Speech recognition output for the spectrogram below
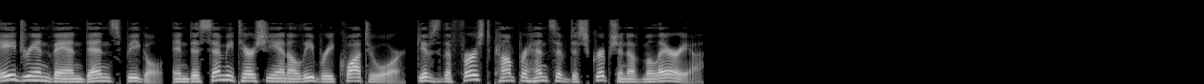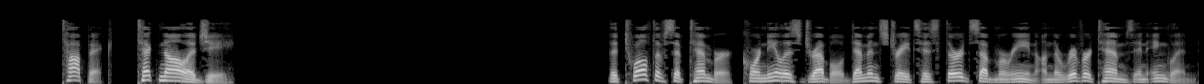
Adrian van den Spiegel, in De Semitertiana Libri Quatuor, gives the first comprehensive description of malaria. Technology. The 12th of September, Cornelis Drebbel demonstrates his third submarine on the River Thames in England.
